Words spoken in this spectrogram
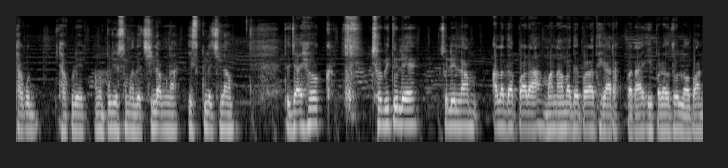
ঠাকুর, ঠাকুরের, আমরা পুজোর সময় ছিলাম না স্কুলে ছিলাম। তো যাই হোক ছবি তুলে চলে এলাম আলাদা পাড়া মানে আমাদের পাড়া থেকে আরেক পাড়া, এই পাড়াও তো লবান।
